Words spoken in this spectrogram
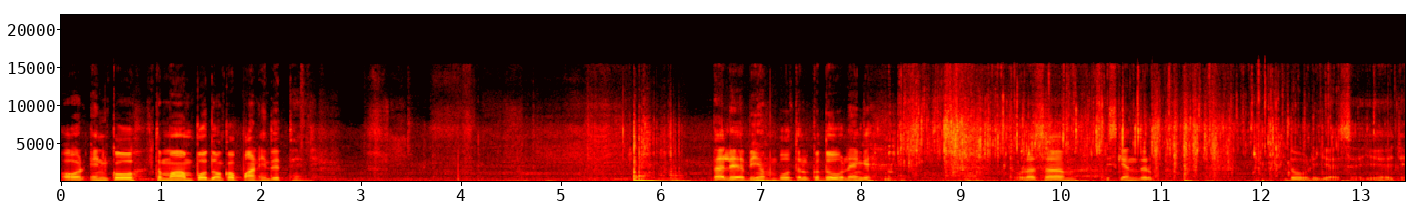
और इनको तमाम पौधों को पानी देते हैं। पहले अभी हम बोतल को धो लेंगे। थोड़ा सा इसके अंदर धो लिया, ऐसे ये जी।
